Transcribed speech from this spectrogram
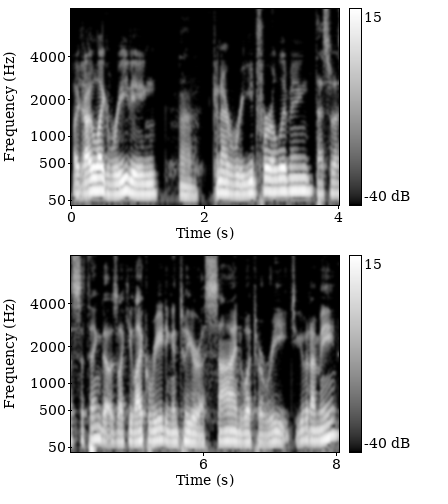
Like, Yeah. I like reading. Uh-huh. Can I read for a living? That's that's the thing though. Is like you like reading until you're assigned what to read. You get what I mean?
